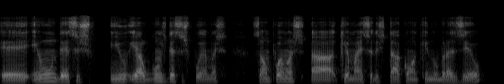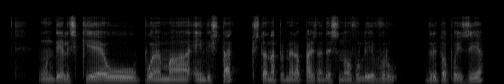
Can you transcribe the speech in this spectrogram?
É, e um desses e, e, alguns desses poemas são poemas uh, que mais se destacam aqui no Brasil um deles que é o poema em destaque, que está na primeira página desse novo livro, Grito à Poesia,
